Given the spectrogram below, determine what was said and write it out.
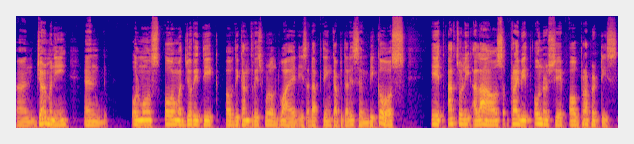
and Germany, and almost all majority of the countries worldwide is adopting capitalism because it actually allows private ownership of properties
